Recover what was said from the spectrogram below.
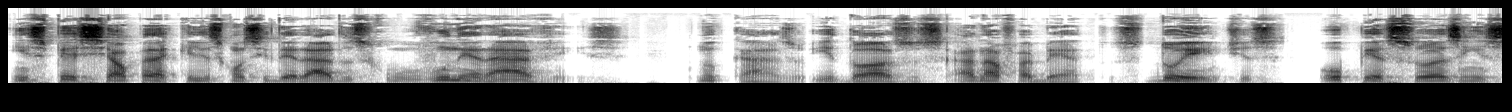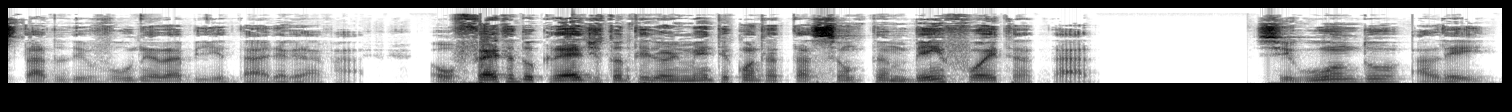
em especial para aqueles considerados como vulneráveis, no caso, idosos, analfabetos, doentes ou pessoas em estado de vulnerabilidade agravada. A oferta do crédito anteriormente à contratação também foi tratada. Segundo a lei,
